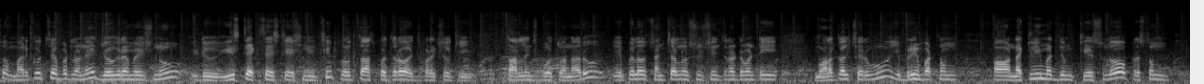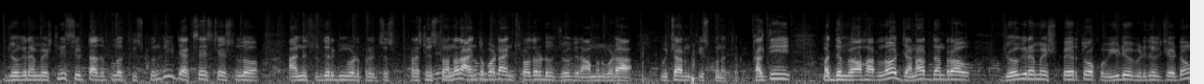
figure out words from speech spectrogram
సో మరికొచ్చేపట్లోనే జోగి రమేష్ను ఇటు ఈస్ట్ ఎక్సైజ్ స్టేషన్ నుంచి ప్రభుత్వ ఆసుపత్రిలో వైద్య పరీక్షలకి తరలించబోతున్నారు. ఏపీలో సంచలనం సృష్టించినటువంటి మొలకల చెరువు ఇబ్రహీంపట్నం నకిలీ మద్యం కేసులో ప్రస్తుతం జోగి రమేష్ని సిట్ అదుపులో తీసుకుంది. ఇటు ఎక్సైజ్ స్టేషన్లో ఆయన సుదీర్ఘంగా కూడా ప్రశ్నిస్తున్నారు. ఆయనతో పాటు ఆయన సోదరుడు జోగి రామును కూడా విచారణ తీసుకుని వచ్చారు. కల్తీ మద్యం వ్యవహారంలో జనార్దన్ రావు జోగి రమేష్ పేరుతో ఒక వీడియో విడుదల చేయడం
